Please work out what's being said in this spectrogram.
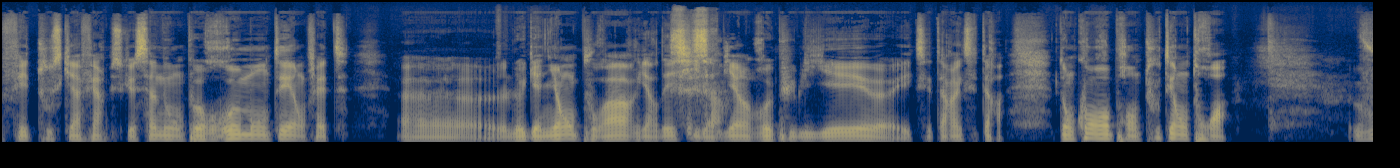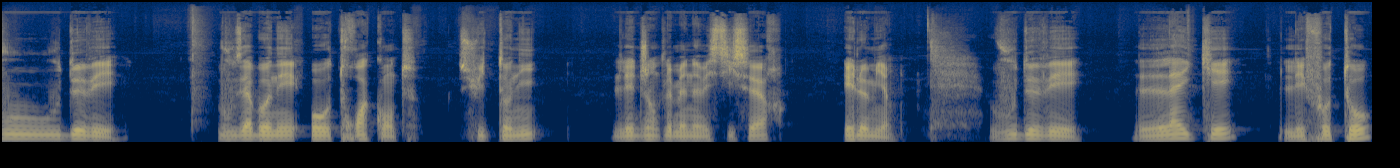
fait tout ce qu'il y a à faire, puisque ça, nous, on peut remonter en fait. Le gagnant on pourra regarder s'il a bien republié, etc., etc. Donc on reprend, tout est en trois. Vous devez vous abonner aux trois comptes. Suite Tony, les Gentlemen Investisseurs et le mien. Vous devez liker les photos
